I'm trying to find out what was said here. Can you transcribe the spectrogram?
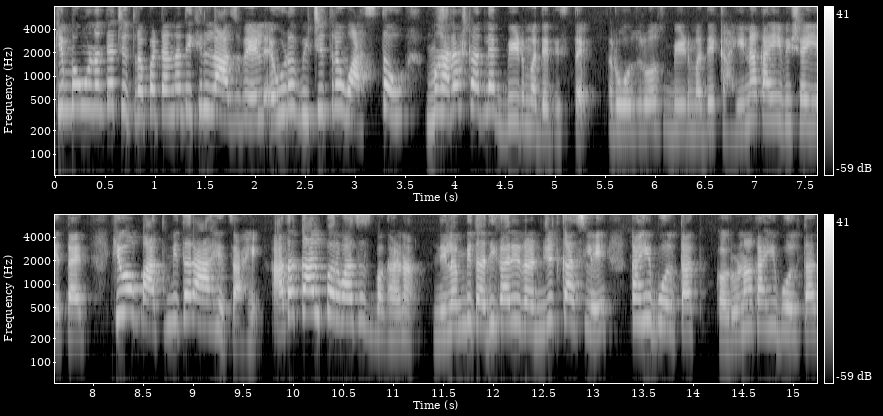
किंबहुना त्या चित्रपटांना देखील लाजवेल एवढं विचित्र वास्तव महाराष्ट्रातल्या बीडमध्ये दिसतंय. रोज रोज बीडमध्ये काही ना काही विषय येत आहेत किंवा बातमी तर आहेच आहे. आता काल परवाच बघा ना निलंबित अधिकारी रणजित कासले काही बोलतात करुणा काही बोलतात.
